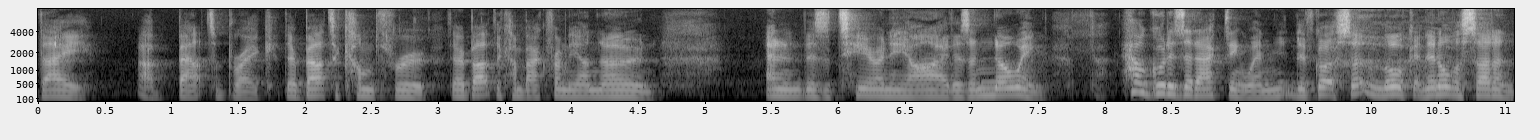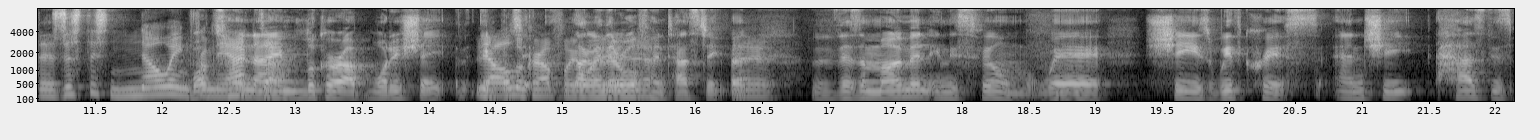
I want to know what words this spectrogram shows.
they are about to break. They're about to come through. They're about to come back from the unknown, and there's a tear in the eye. There's a knowing. How good is it acting when they've got a certain look, and then all of a sudden there's just this knowing from What's the her actor. name? Look her up. What is she? Yeah, I'll look her up for you I mean, they're all yeah. fantastic, but Yeah, yeah. there's a moment in this film where she's with Chris and she has this.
